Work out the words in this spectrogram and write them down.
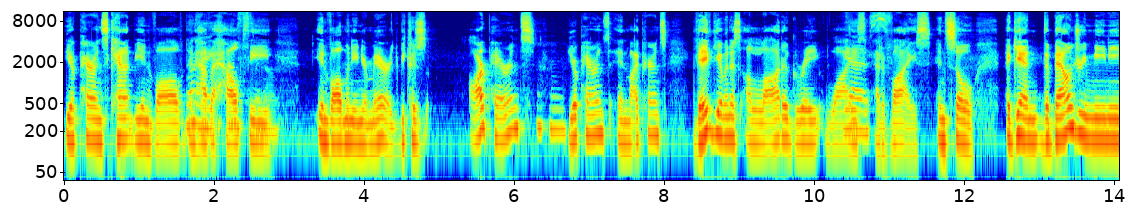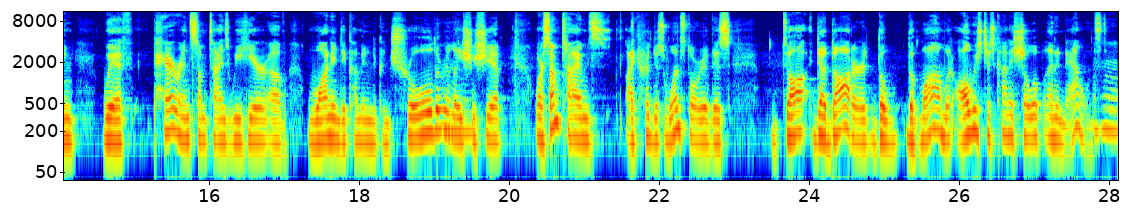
your parents can't be involved and have a healthy absolutely. involvement in your marriage because our parents, Mm-hmm. your parents, and my parents, they've given us a lot of great wise Yes. advice. And so, again, the boundary meaning with parents, sometimes we hear of wanting to come in and control the mm-hmm. relationship, or sometimes, I heard this one story of this da- the daughter, the the mom would always just kind of show up unannounced mm-hmm.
